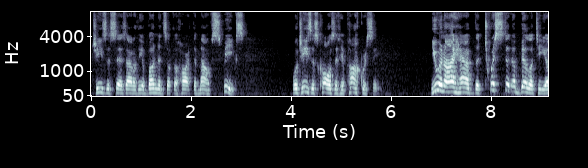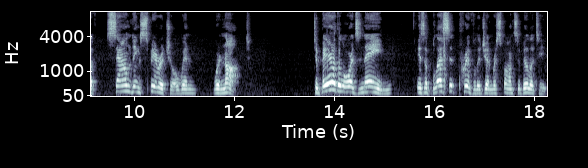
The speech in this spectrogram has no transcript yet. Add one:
Jesus says, out of the abundance of the heart the mouth speaks? Well, Jesus calls it hypocrisy. You and I have the twisted ability of sounding spiritual when we're not. To bear the Lord's name is a blessed privilege and responsibility.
